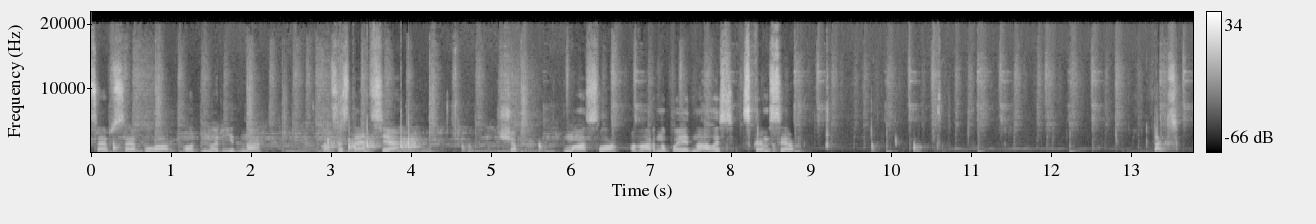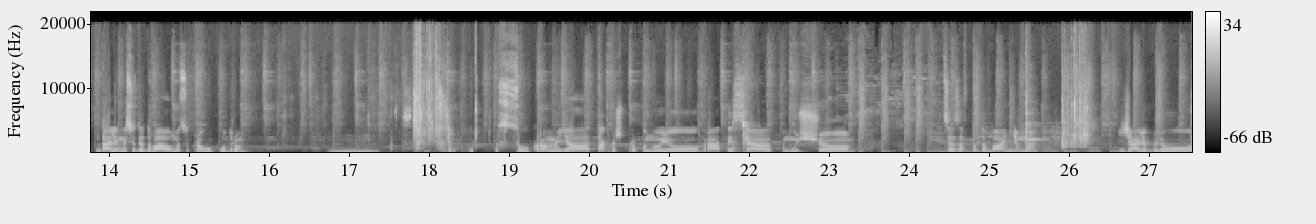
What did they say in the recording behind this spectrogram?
це все була однорідна консистенція, щоб масло гарно поєдналось з крем-сиром. Так. Далі ми сюди додаємо цукрову пудру. З цукром я також пропоную гратися, тому що це за вподобаннями. Я люблю,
